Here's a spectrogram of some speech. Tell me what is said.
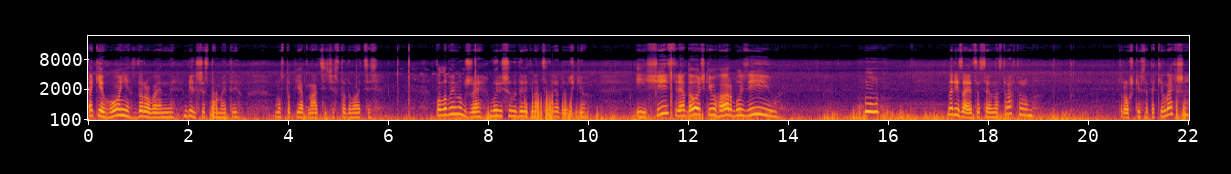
Такі гоні здоровенні, більше 100 метрів. Мо 115 чи 120. Половину вже вирішили 19 рядочків. І 6 рядочків гарбузів. Хм. Нарізається все у нас трактором. Трошки все-таки легше.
